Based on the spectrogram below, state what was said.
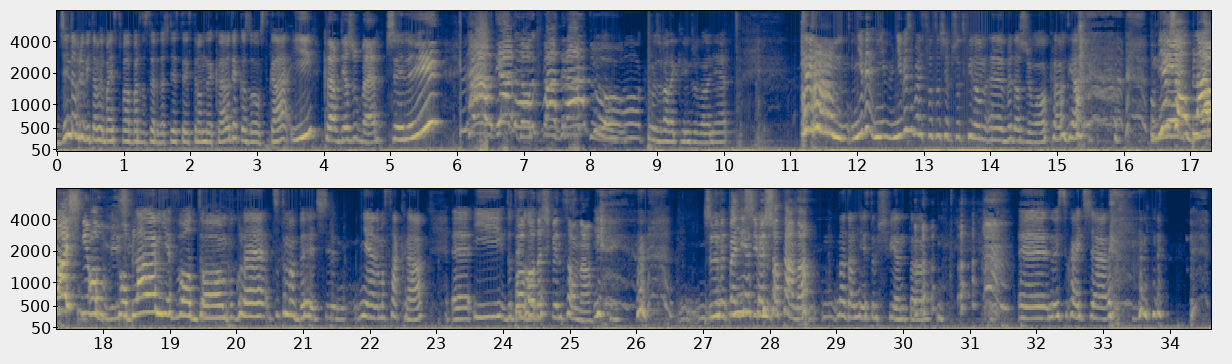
Dzień dobry, witamy Państwa bardzo serdecznie z tej strony Klaudia Kozłowska i... Klaudia Żuber. Czyli... Klaudia do kwadratu! O kurwa, ale cringe'owanie. Nie, wie, nie, nie wiecie Państwo, co się przed chwilą e, wydarzyło. Klaudia po pierwsze Nie, oblała, nie ob- mówić. oblała mnie wodą. W ogóle, co to ma być? Nie, no masakra. E, I do Była tego... woda święcona. I... Żeby wypędzić z jestem- szatana. Nadal nie jestem święta. E, No i słuchajcie,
